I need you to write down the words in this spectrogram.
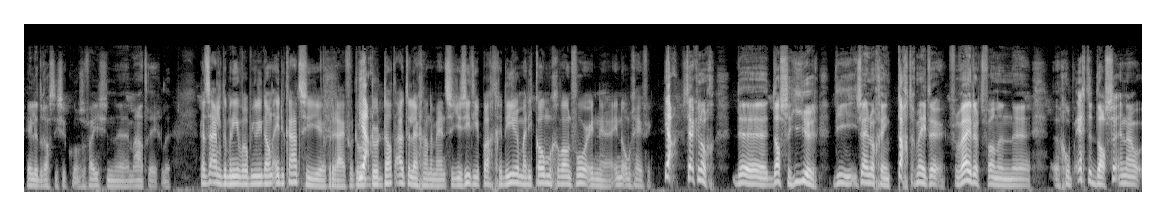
hele drastische conservation maatregelen. Dat is eigenlijk de manier waarop jullie dan educatie eh, bedrijven. Door, Ja. door dat uit te leggen aan de mensen. Je ziet hier prachtige dieren, maar die komen gewoon voor in, eh, in de omgeving. Ja, sterker nog, de dassen hier die zijn nog geen 80 meter verwijderd van een eh, groep echte dassen. En nou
